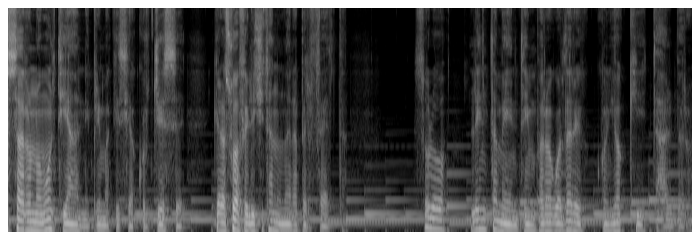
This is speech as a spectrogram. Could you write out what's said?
Passarono molti anni prima che si accorgesse che la sua felicità non era perfetta. Solo lentamente imparò a guardare con gli occhi d'albero.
